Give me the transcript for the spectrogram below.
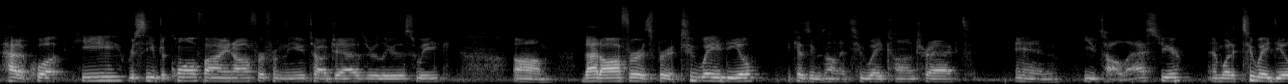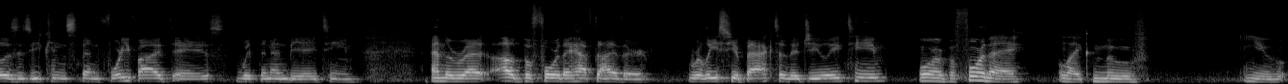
had a qual- he received a qualifying offer from the Utah Jazz earlier this week. Um, that offer is for a two-way deal because he was on a two-way contract in Utah last year. And what a two-way deal is is you can spend 45 days with an NBA team, and the re- uh, before they have to either release you back to the G League team or before they like move you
